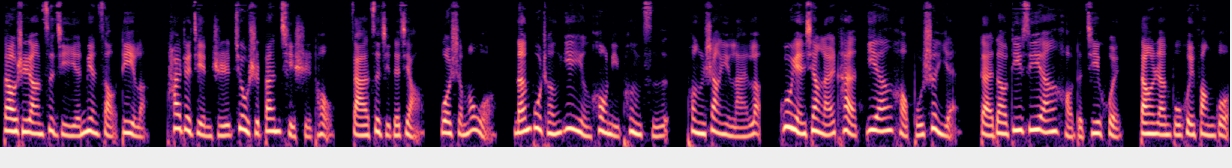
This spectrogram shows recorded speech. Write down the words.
倒是让自己颜面扫地了。他这简直就是搬起石头砸自己的脚。我什么我？难不成叶影后你碰瓷碰上瘾来了？顾远向来看叶安好不顺眼，逮到 DC 叶安好的机会，当然不会放过。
